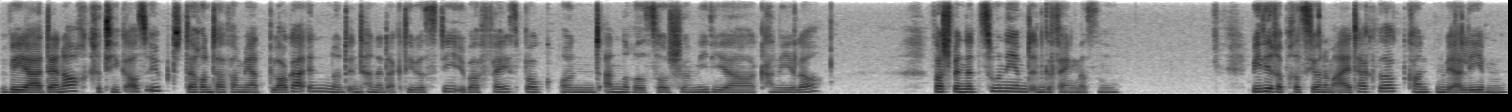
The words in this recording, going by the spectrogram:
Wer dennoch Kritik ausübt, darunter vermehrt BloggerInnen und Internetaktivisten über Facebook und andere Social-Media-Kanäle, verschwindet zunehmend in Gefängnissen. Wie die Repression im Alltag wirkt, konnten wir erleben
